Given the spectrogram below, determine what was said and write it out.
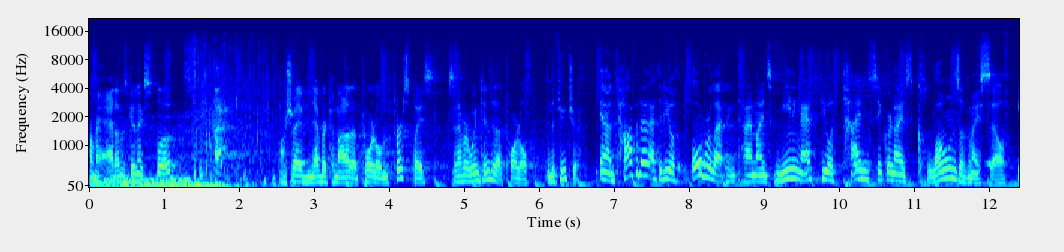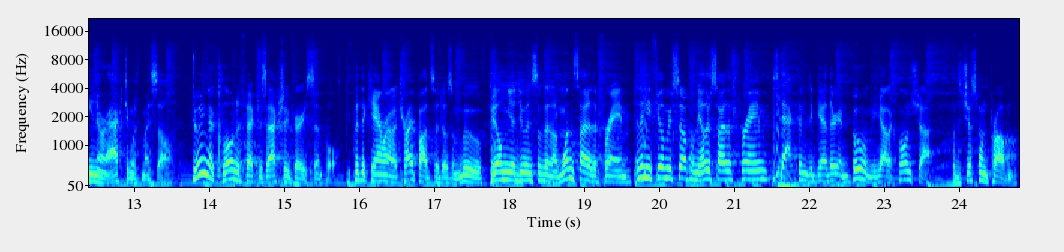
Are my atoms gonna explode? Or should I have never come out of that portal in the first place because I never went into that portal in the future? And on top of that, I have to deal with overlapping timelines, meaning I have to deal with time synchronized clones of myself interacting with myself. Doing a clone effect is actually very simple. You put the camera on a tripod so it doesn't move, film you doing something on one side of the frame, and then you film yourself on the other side of the frame, stack them together, and boom, you got a clone shot. But there's just one problem.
